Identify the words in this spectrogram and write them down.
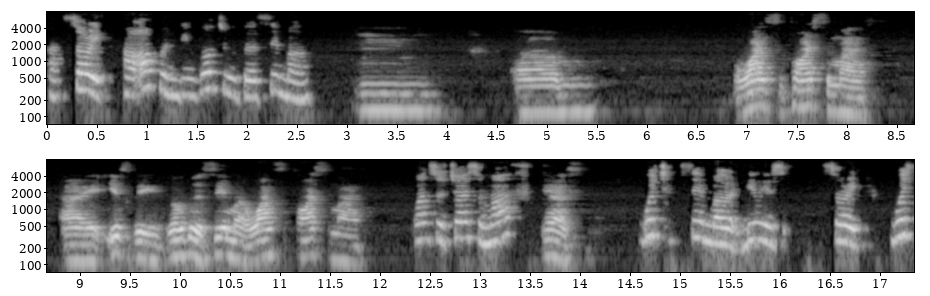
Uh, sorry, how often do you go to the cinema? Mm, um, once twice a month. I usually go to the cinema once twice a month. Once or twice a month? Yes. Which cinema do you? Sorry, which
